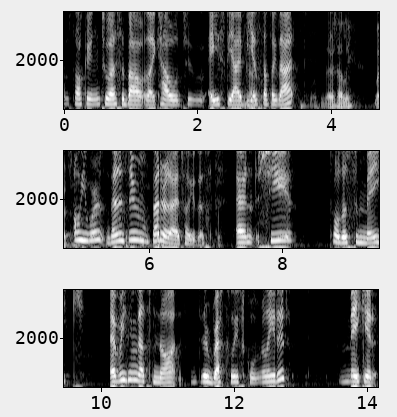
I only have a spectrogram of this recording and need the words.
was talking to us about like how to ace the IB and stuff like that. Wasn't there, sadly, but Oh, you weren't? Then it's even better that I tell you this. And she told us to make everything that's not directly school related, make it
